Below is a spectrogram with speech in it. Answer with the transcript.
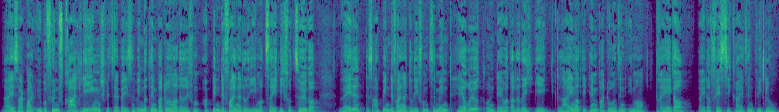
ja, ich sag mal, über fünf Grad liegen, speziell bei diesen Wintertemperaturen, natürlich vom Abbindefall natürlich immer zeitlich verzögert, weil das Abbindefall natürlich vom Zement herrührt und der wird natürlich, je kleiner die Temperaturen sind, immer träger bei der Festigkeitsentwicklung.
